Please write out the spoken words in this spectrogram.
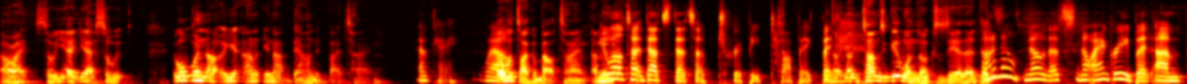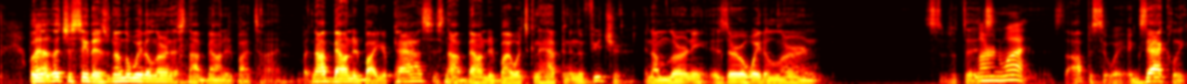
All right. So yeah, yeah. So well, we're not. You're, not bounded by time. Okay. But Well, we'll talk about time. I mean, well, t- that's that's a trippy topic, but no, no, time's a good one though, because yeah, that. oh That's, no, no, that's no, I agree, but um, But well, let's just say there's another way to learn that's not bounded by time, but not bounded by your past. It's not bounded by what's going to happen in the future. And I'm learning. Is there a way to learn? Learn what? It's the opposite way. Exactly.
